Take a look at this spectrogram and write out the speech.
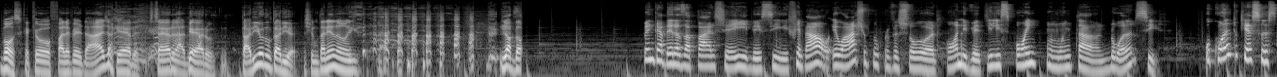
Bom, se quer que eu fale a verdade, Quero. Sério, quero. Estaria ou não estaria? acho que não estaria não, hein? Já dá. Brincadeiras à parte aí desse final, eu acho que o professor Oliver ele expõe com muita nuance o quanto que essas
